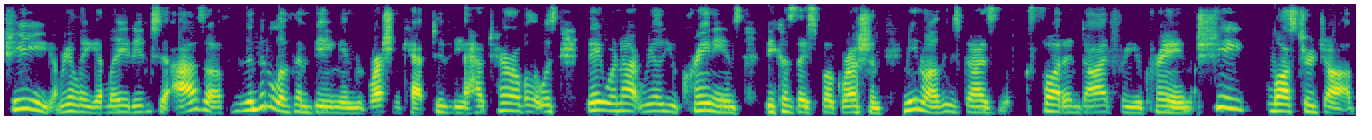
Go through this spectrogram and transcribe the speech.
She really laid into Azov, in the middle of them being in Russian captivity, how terrible it was. They were not real Ukrainians because they spoke Russian. Meanwhile, these guys fought and died for Ukraine. She lost her job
